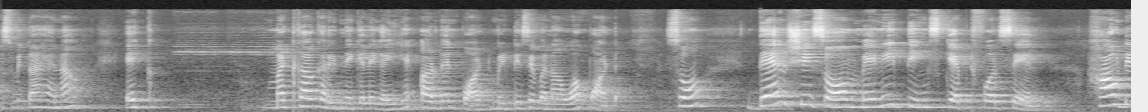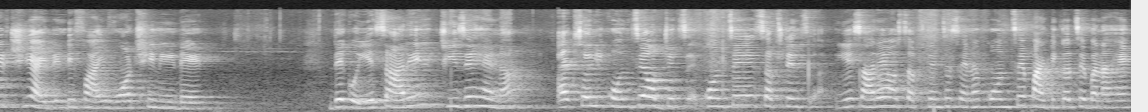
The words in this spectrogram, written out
asmita है ना एक मटका खरीदने के लिए गई है अर्दन पॉट मिट्टी से बना हुआ pot so there she saw many things kept for sale how did she identify what she needed देखो ये सारे चीज़ें हैं ना एक्चुअली कौन से ऑब्जेक्ट्स कौन से सब्सटेंस ये सारे और सब्सटेंसेस है ना, कौन से पार्टिकल से बना है?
